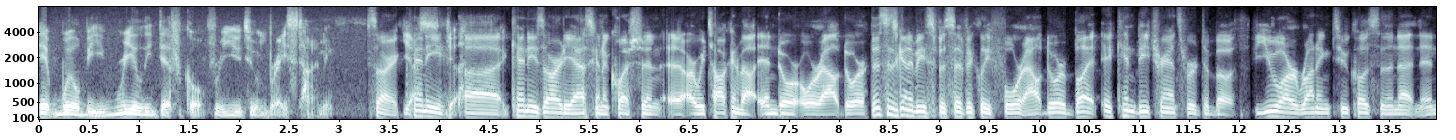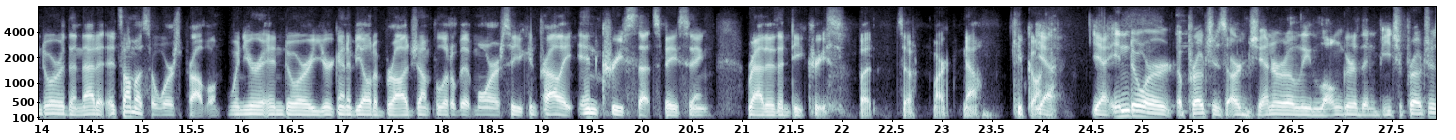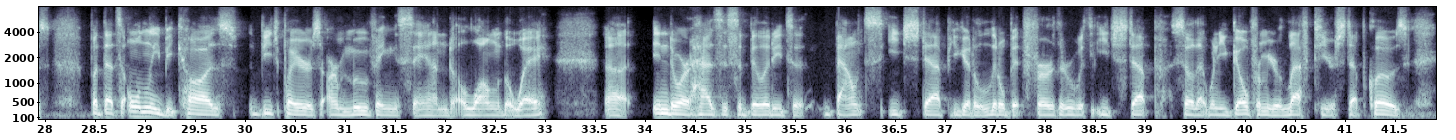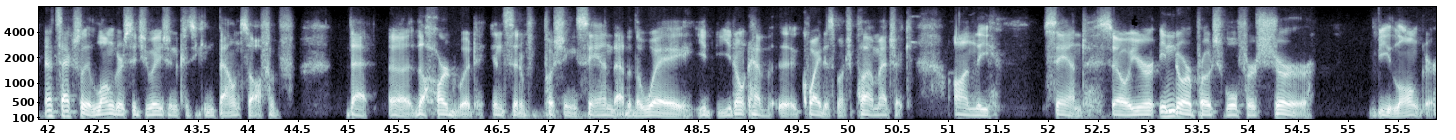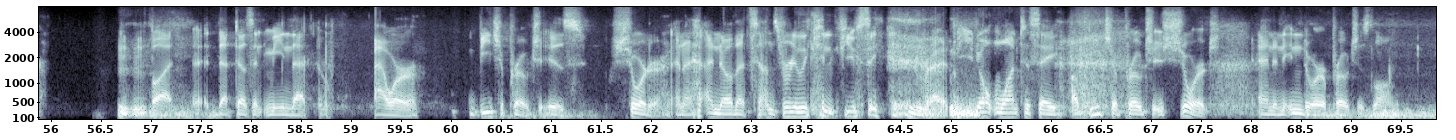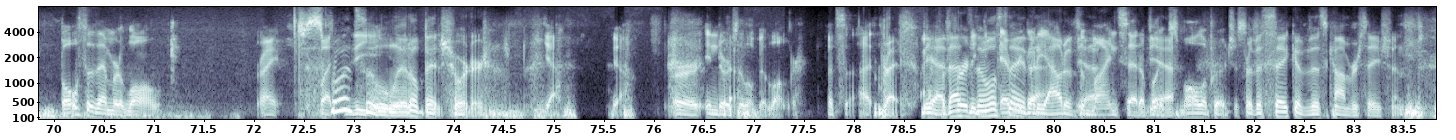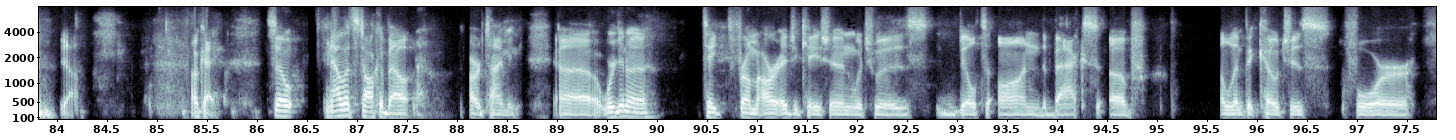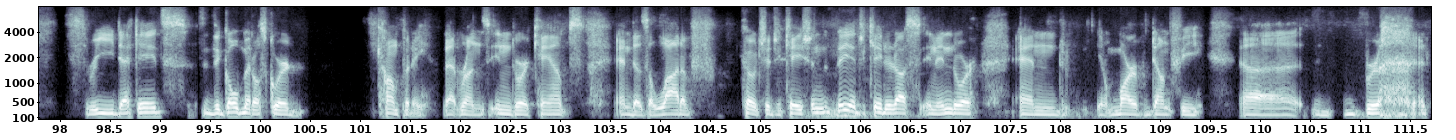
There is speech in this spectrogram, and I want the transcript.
it will be really difficult for you to embrace timing. Sorry, Yes, Kenny. Uh, Kenny's already asking a question. Uh, are we talking about indoor or outdoor? This is going to be specifically for outdoor, but it can be transferred to both. If you are running too close to the net in indoor, then that it's almost a worse problem. When you're indoor, you're going to be able to broad jump a little bit more, so you can probably increase that spacing rather than decrease. But so, Mark, now keep going. Yeah. Yeah, indoor approaches are generally longer than beach approaches, but that's only because beach players are moving sand along the way. Uh, indoor has this ability to bounce each step. You get a little bit further with each step, so that when you go from your left to your step close, that's actually a longer situation because you can bounce off of that uh, the hardwood instead of pushing sand out of the way. You, you don't have uh, quite as much plyometric on the sand. So your indoor approach will for sure be longer, Mhm. but uh, that doesn't mean that our beach approach is shorter. And I, I know that sounds really confusing. Right. You don't want to say a beach approach is short and an indoor approach is long. Both of them are long, right? Just But what's the- a little bit shorter. Yeah, yeah. Or indoors a little bit longer. That's I, Right. I Yeah, prefer that's, to we'll get say everybody out of the Yeah. mindset of like Yeah. small approaches. For the sake of this conversation. Yeah. Okay, so now let's talk about our timing. Uh, we're gonna take from our education, which was built on the backs of Olympic coaches for three decades. The gold medal squared company that runs indoor camps and does a lot of coach education. They educated us in indoor, and you know Marv Dunphy, uh,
